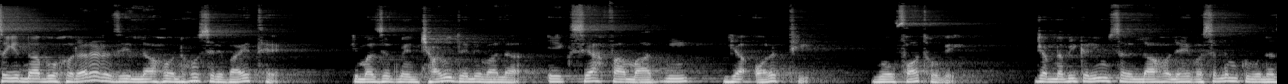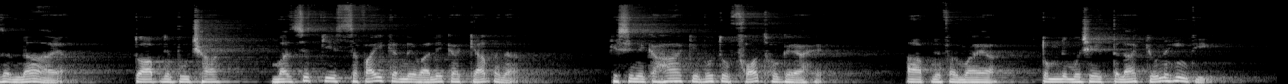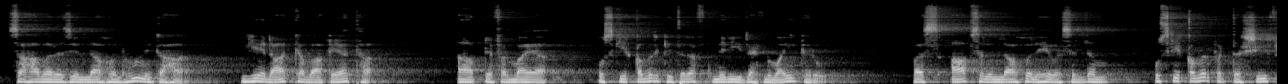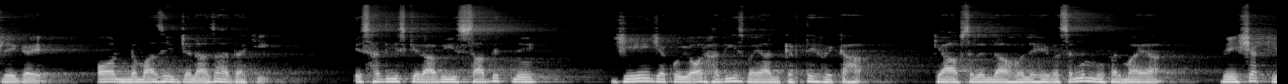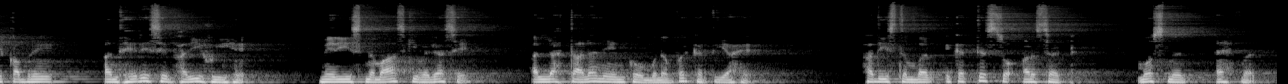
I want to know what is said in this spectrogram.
سیدنا ابو حرار رضی اللہ عنہ سے روایت ہے کہ مسجد میں جھاڑو دینے والا ایک سیاہ فام آدمی یا عورت تھی، وہ فوت ہو گئی۔ جب نبی کریم صلی اللہ علیہ وسلم کو وہ نظر نہ آیا، تو آپ نے پوچھا، مسجد کی صفائی کرنے والے کا کیا بنا؟ کسی نے کہا کہ وہ تو فوت ہو گیا ہے۔ آپ نے فرمایا، تم نے مجھے اطلاع کیوں نہیں دی؟ صحابہ رضی اللہ عنہ نے کہا، یہ رات کا واقعہ تھا۔ آپ نے فرمایا، اس کی قبر کی طرف میری رہنمائی کرو۔ بس آپ صلی اللہ علیہ وسلم اس کی قبر پر تشریف لے گئے اور نماز جنازہ ادا کی۔ اس حدیث کے راوی ثابت نے یہ یا کوئی اور حدیث بیان کرتے ہوئے کہا کہ آپ صلی اللہ علیہ وسلم نے فرمایا، بے شک کی قبریں اندھیرے سے بھری ہوئی ہیں۔ میری اس نماز کی وجہ سے اللہ تعالیٰ نے ان کو منور کر دیا ہے۔ حدیث نمبر اکتیس سو اڑسٹھ مسند احمد۔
